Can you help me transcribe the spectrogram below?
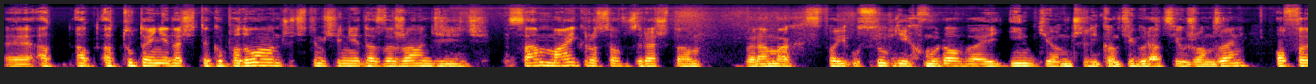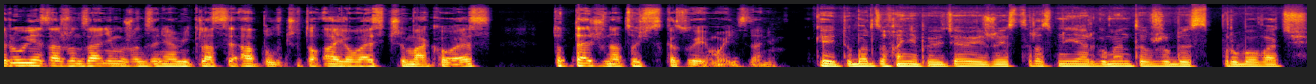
e, a, a, a, tutaj nie da się tego podłączyć, tym się nie da zarządzić. Sam Microsoft zresztą w ramach swojej usługi chmurowej Intune, czyli konfiguracji urządzeń, oferuje zarządzanie urządzeniami klasy Apple, czy to iOS, czy macOS. To też na coś wskazuje moim zdaniem. Okej, okay, tu bardzo fajnie powiedziałeś, że jest coraz mniej argumentów, żeby spróbować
